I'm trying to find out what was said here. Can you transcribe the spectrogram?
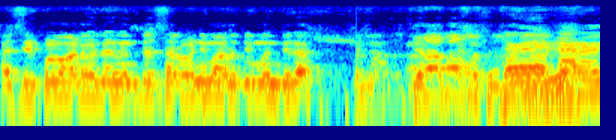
हा श्रीफळ वाढवल्यानंतर सर्वांनी मारुती मंदिरात सगळे नारळ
